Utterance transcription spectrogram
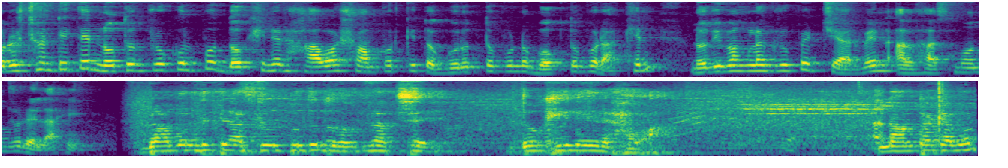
অনুষ্ঠানটিতে নতুন প্রকল্প দক্ষিণের হাওয়া সম্পর্কিত গুরুত্বপূর্ণ বক্তব্য রাখেন নদী বাংলা গ্রুপের চেয়ারম্যান আলহাস মঞ্জুর এলাহি। ব্রাহ্মণদিতে আজকে উদ্বোধন হতে যাচ্ছে দক্ষিণের হাওয়া। নামটা কেমন?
